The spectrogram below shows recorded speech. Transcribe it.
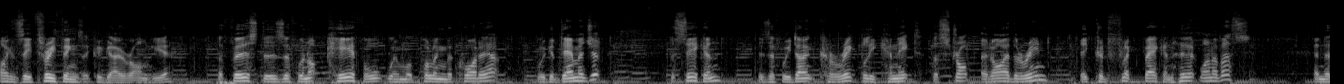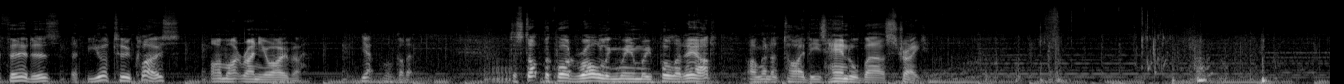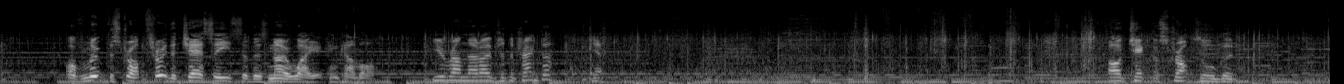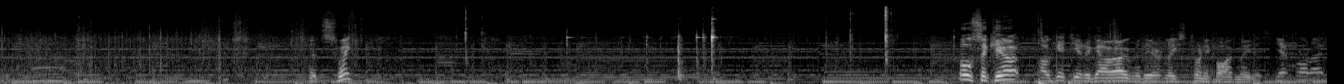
I can see three things that could go wrong here. The first is if we're not careful when we're pulling the quad out, we could damage it. The second is if we don't correctly connect the strop at either end, it could flick back and hurt one of us. And the third is, if you're too close, I might run you over. Yep, we've got it. To stop the quad rolling when we pull it out, I'm going to tie these handlebars straight. I've looped the strop through the chassis so there's no way it can come off. You run that over to the tractor? Yep. I'll check the strop's all good. It's sweet. All secure. I'll get you to go over there at least 25 metres. Yep, righto.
